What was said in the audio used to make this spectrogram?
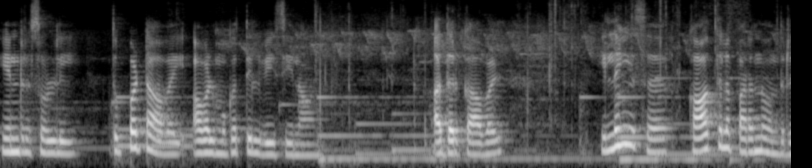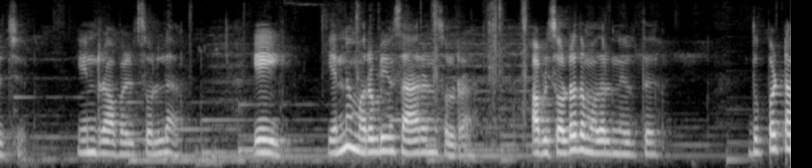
என்று சொல்லி துப்பட்டாவை அவள் முகத்தில் வீசினான் அதற்கு அவள் இல்லைங்க சார் காற்றுல பறந்து வந்துடுச்சு என்று அவள் சொல்ல ஏய் என்ன மறுபடியும் சாருன்னு சொல்கிற அப்படி சொல்கிறத முதல்ல நிறுத்து. துப்பட்டா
